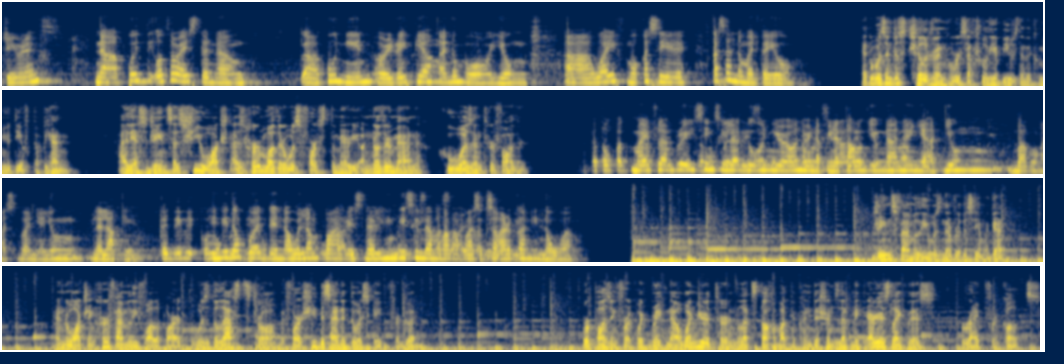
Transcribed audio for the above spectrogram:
Jerence na pwede authorized ka ng uh, kunin or rape yung ano mo, yung uh, wife mo kasi kasal naman kayo. It wasn't just children who were sexually abused in the community of Kapihan. Alias Jane says she watched as her mother was forced to marry another man who wasn't her father. Katong pag May flag raising sila doon, Your Honor, na pinatawag yung nanay niya at yung bagong husband niya, yung lalaki. Kay dili ko Hindi daw pwede na walang pares dahil hindi sila makakapasok sa arka ni Noah. Jane's family was never the same again. And watching her family fall apart was the last straw before she decided to escape for good. We're pausing for a quick break now. When we return, let's talk about the conditions that make areas like this ripe for cults.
